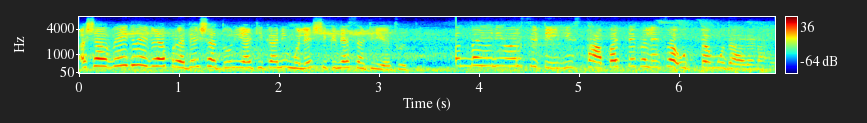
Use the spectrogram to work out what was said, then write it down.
अशा वेगवेगळ्या प्रदेशातून या ठिकाणी मुले शिकण्यासाठी येत होती. नालंदा युनिव्हर्सिटी ही स्थापत्यकलेचं उत्तम उदाहरण आहे.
